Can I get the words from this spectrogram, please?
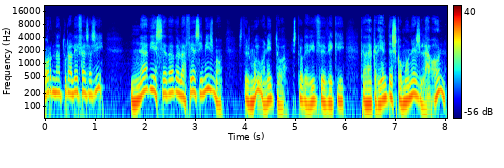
Por naturaleza es así. Nadie se ha dado la fe a sí mismo. Esto es muy bonito, esto que dice de que cada creyente es como un eslabón.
